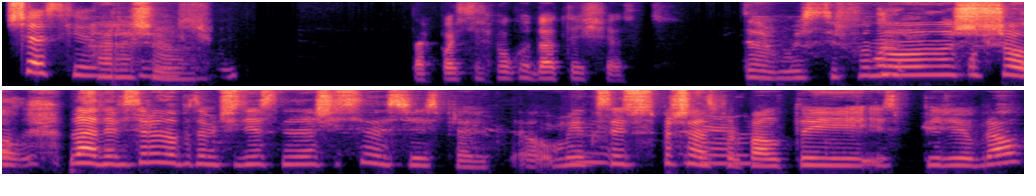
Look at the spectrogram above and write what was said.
Сейчас я Хорошо. включу. Так, Пасифу куда ты исчез? Так, мастер Фу, Он он ушел. ушел. Ладно, все равно потом чудесные наши силы все исправят. А, У меня, кстати, супер шанс да. пропал. Ты переубрал?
